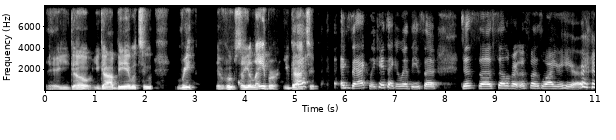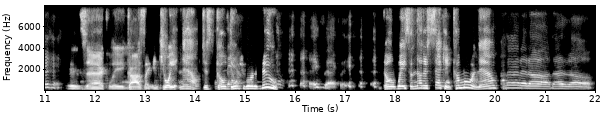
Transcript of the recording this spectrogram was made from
There you go. You gotta be able to reap the roots of your labor. You got yeah, to. Exactly. Can't take it with you. So just uh, celebrate with folks while you're here. exactly. God's like, enjoy it now. Just go now. do what you want to do. exactly. Don't waste another second. Come on now. Not at all. Not at all.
